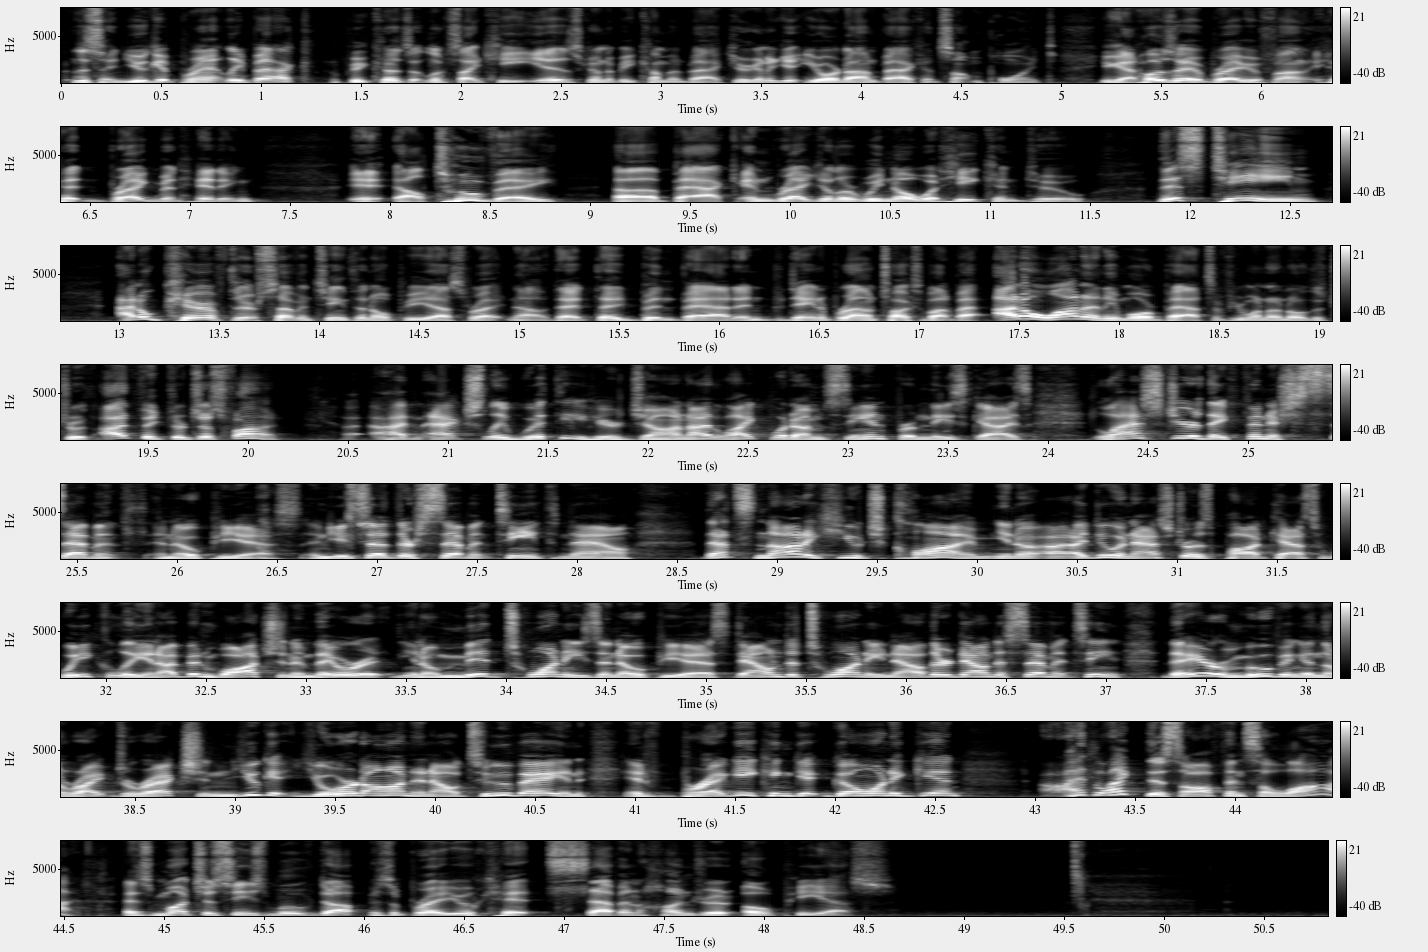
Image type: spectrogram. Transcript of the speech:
listen, you get Brantley back because it looks like he is going to be coming back. You're going to get Jordan back at some point. You got Jose Abreu finally hitting, Bregman hitting, Altuve uh, back and regular. We know what he can do. This team – I don't care if they're 17th in OPS right now. That they've been bad, and Dana Brown talks about bad. I don't want any more bats. If you want to know the truth, I think they're just fine. I'm actually with you here, John. I like what I'm seeing from these guys. Last year they finished seventh in OPS, and you said they're 17th now. That's not a huge climb. You know, I do an Astros podcast weekly, and I've been watching them. They were, you know, mid 20s in OPS, down to 20. Now they're down to 17. They are moving in the right direction. You get Jordan and Altuve, and if Breggy can get going again, I like this offense a lot. As much as he's moved up, as Abreu hit 700 OPS.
